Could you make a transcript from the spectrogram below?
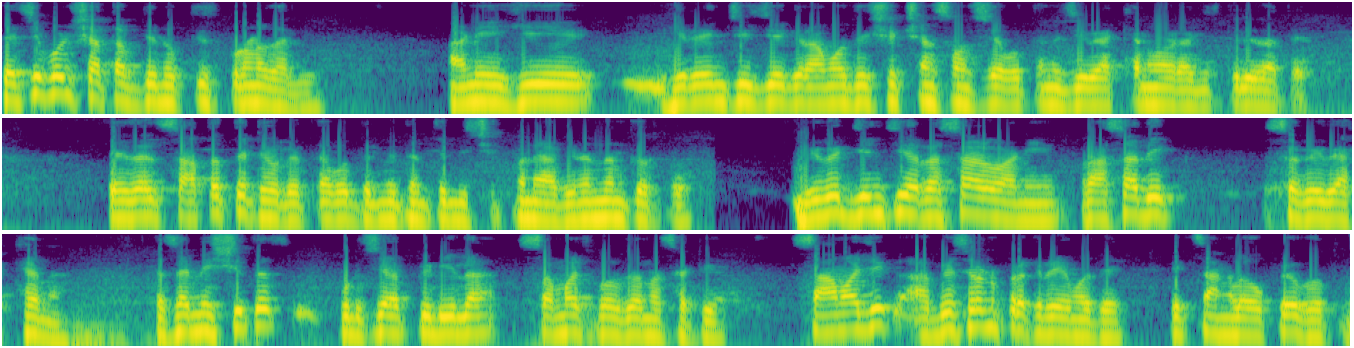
त्याची पण शताब्दी नुकतीच पूर्ण झाली. आणि ही हिरेंची जी ग्रामोदय शिक्षण संस्थेच्या वतीने जी व्याख्यानमाला आयोजित केली जाते त्याचं सातत्य ठेवलं त्याबद्दल मी त्यांचं निश्चितपणे अभिनंदन करतो. विवेकजींची रसाळवाणी प्रासादिक सगळी व्याख्यानं त्याचा निश्चितच पुढच्या पिढीला समाज प्रबोधनासाठी सामाजिक अभिसरण प्रक्रियेमध्ये एक चांगला उपयोग होतो.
